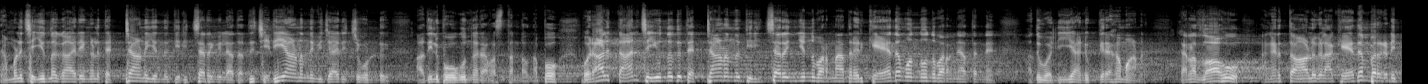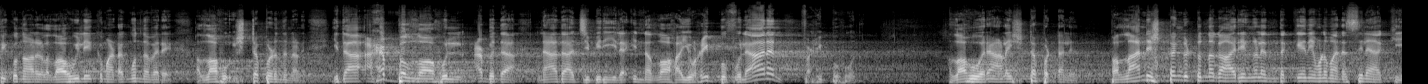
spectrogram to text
നമ്മൾ ചെയ്യുന്ന കാര്യങ്ങൾ തെറ്റാണ് എന്ന് തിരിച്ചറിവില്ലാതെ അത് ശരിയാണെന്ന് വിചാരിച്ചുകൊണ്ട് അതിൽ പോകുന്നൊരവസ്ഥ ഉണ്ടാകുന്നു അപ്പോൾ ഒരാൾ താൻ ചെയ്യുന്നത് തെറ്റാണെന്ന് തിരിച്ചറിഞ്ഞെന്ന് പറഞ്ഞാൽ തന്നെ ഒരു ഖേദം വന്നു എന്ന് പറഞ്ഞാൽ തന്നെ അത് വലിയ അനുഗ്രഹമാണ്. കാരണം അള്ളാഹു അങ്ങനത്തെ ആളുകൾ ആ ഖേദം പ്രകടിപ്പിക്കുന്ന ആളുകൾ അള്ളാഹുവിലേക്ക് മടങ്ങുന്നവരെ അള്ളാഹു ഇഷ്ടപ്പെടുന്നതാണ് ഇതാ അഹബ്ബല്ലാഹുൽ അബ്ദ നാദാ ജിബിരിയില ഇന്ന അള്ളാഹ യുഹിബ്ബു ഫുലാനൻ ഫഹിബ്ബുഹു അള്ളാഹു ഒരാളെ ഇഷ്ടപ്പെട്ടാൽ അപ്പം അള്ളാഹിന്റെ ഇഷ്ടം കിട്ടുന്ന കാര്യങ്ങൾ എന്തൊക്കെയെന്ന് നമ്മൾ മനസ്സിലാക്കി.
